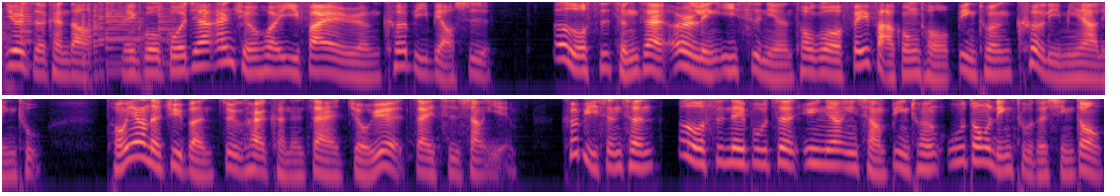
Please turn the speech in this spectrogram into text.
第二则看到，美国国家安全会议发言人科比表示，俄罗斯曾在二零一四年透过非法公投并吞克里米亚领土，同样的剧本最快可能在九月再次上演。科比声称，俄罗斯内部正酝酿一场并吞乌东领土的行动，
